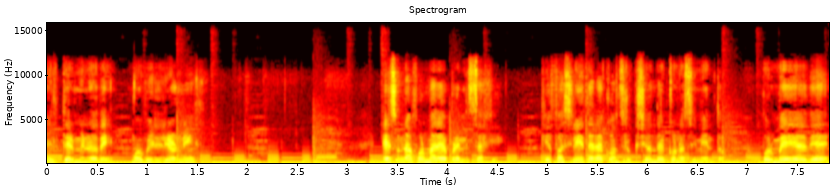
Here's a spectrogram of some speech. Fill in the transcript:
el término de mobile learning? Es una forma de aprendizaje que facilita la construcción del conocimiento por medio de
